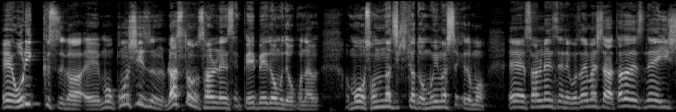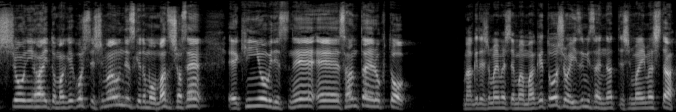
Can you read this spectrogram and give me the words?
えー、オリックスが、えー、もう今シーズンラストの3連戦 PayPay ドームで行う。もうそんな時期かと思いましたけども、えー、3連戦でございました。ただですね1勝2敗と負け越してしまうんですけどもまず初戦、えー、金曜日ですね、えー、3対6と負けてしまいまして、まあ、負け投手は泉さんになってしまいました、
